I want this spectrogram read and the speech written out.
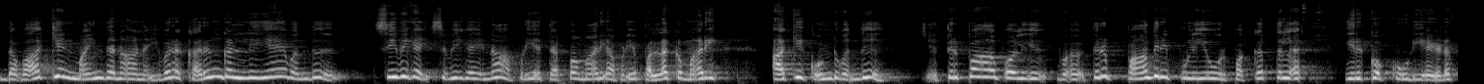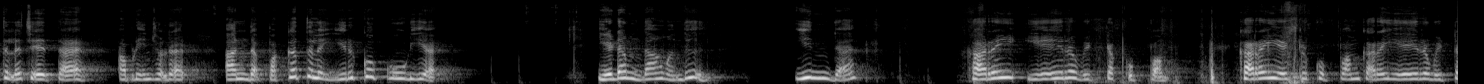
இந்த வாக்கியன் மைந்தனான இவரை கருங்கல்லையே வந்து சிவிகை சிவிகைன்னா அப்படியே தெப்ப மாதிரி அப்படியே பல்லக்க மாதிரி ஆக்கி கொண்டு வந்து திருப்பாபொலி திருப்பாதிரி புலியூர் பக்கத்தில் இருக்கக்கூடிய இடத்துல சேர்த்தார் அப்படின்னு சொல்கிறார் அந்த பக்கத்தில் இருக்கக்கூடிய இடம்தான் வந்து இந்த கரை ஏற விட்ட குப்பம். கரை ஏற்று குப்பம் கரை ஏற விட்ட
